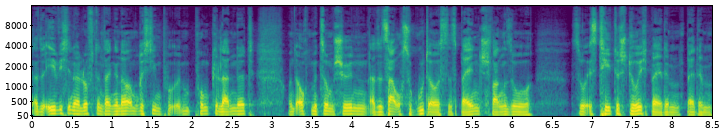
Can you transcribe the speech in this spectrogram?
also ewig in der Luft und dann genau am richtigen Punkt gelandet und auch mit so einem schönen, also es sah auch so gut aus, das Bein schwang so so ästhetisch durch bei dem bei dem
